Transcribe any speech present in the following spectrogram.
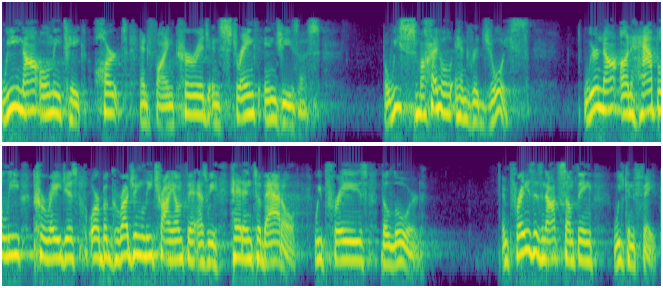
We not only take heart and find courage and strength in Jesus, but we smile and rejoice. We're not unhappily courageous or begrudgingly triumphant as we head into battle. We praise the Lord. And praise is not something we can fake.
